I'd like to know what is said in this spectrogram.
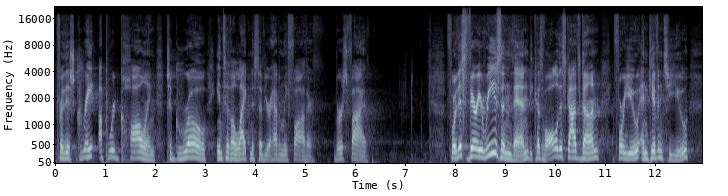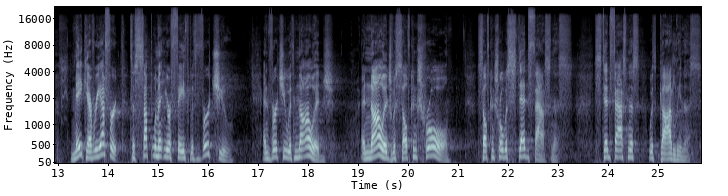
for this great upward calling to grow into the likeness of your Heavenly Father. Verse 5. For this very reason, then, because of all this God's done for you and given to you, Make every effort to supplement your faith with virtue, and virtue with knowledge, and knowledge with self control, self control with steadfastness, steadfastness with godliness,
